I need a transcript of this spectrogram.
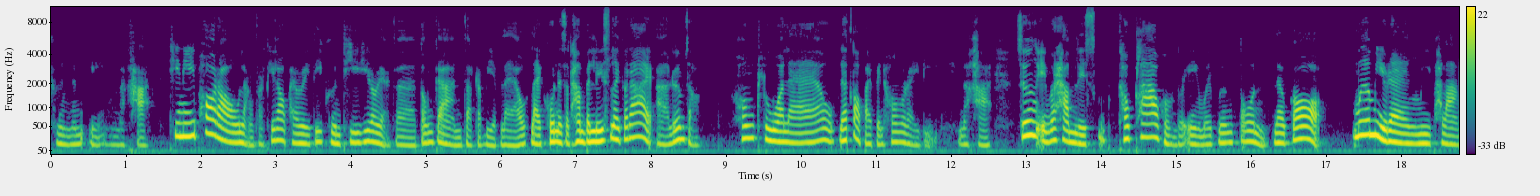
ขึ้นนั่นเองนะคะ ทีนี้พอเราหลังจากที่เรา priority พื้นที่ที่เราอยากจะต้องการจัดระเบียบแล้ว หลายคนอาจจะทำเป็น list เลยก็ได้อ่าเริ่มจากห้องครัวแล้ว และต่อไปเป็นห้องอะไรดีนะคะ ซึ่งเอ็มก็ทำ list คร่าวๆของตัวเองไว้เบื้องต้น แล้วก็เมื่อมีแรงมีพลัง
